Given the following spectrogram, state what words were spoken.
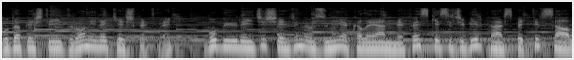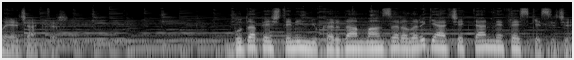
Budapeşte'yi drone ile keşfetmek, bu büyüleyici şehrin özünü yakalayan nefes kesici bir perspektif sağlayacaktır. Budapeşte'nin yukarıdan manzaraları gerçekten nefes kesici.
